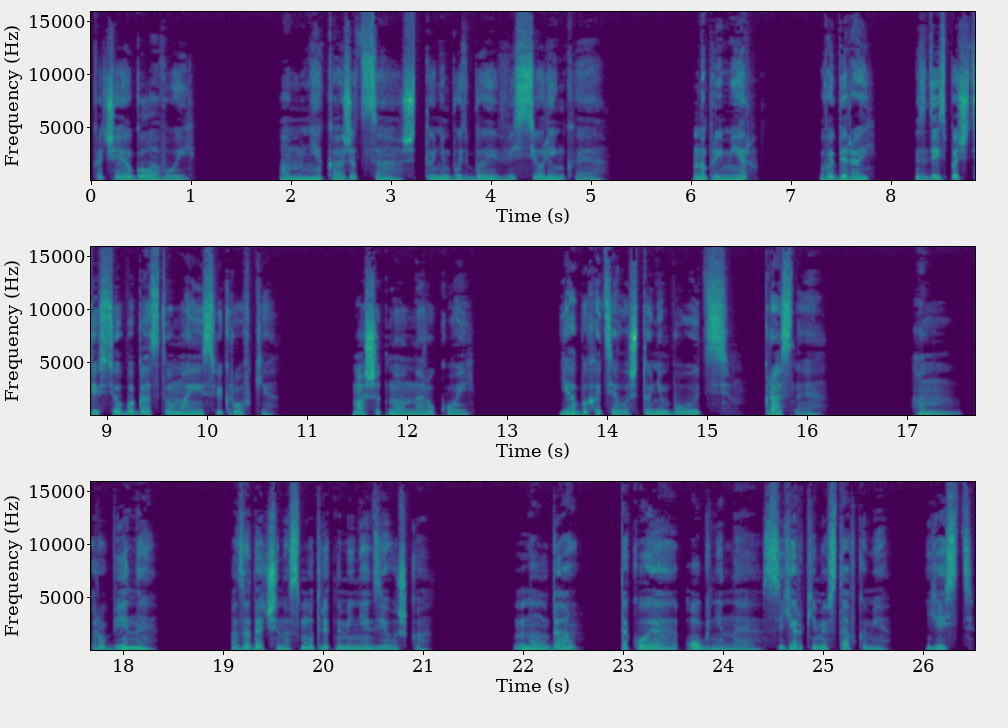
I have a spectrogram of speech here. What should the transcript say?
Качаю головой. А мне кажется, что-нибудь бы веселенькое. Например, выбирай. Здесь почти все богатство моей свекровки. Машет Нонна рукой. Я бы хотела что-нибудь красное. Хм, рубины? Озадаченно смотрит на меня девушка. Ну да, Такое огненное, с яркими вставками. Есть?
